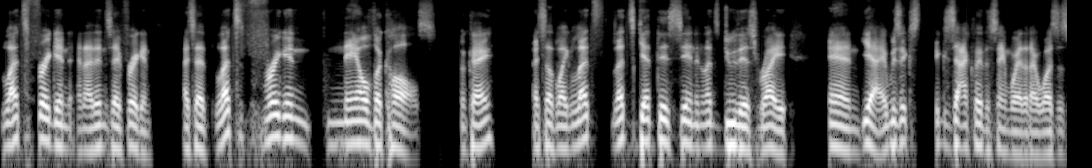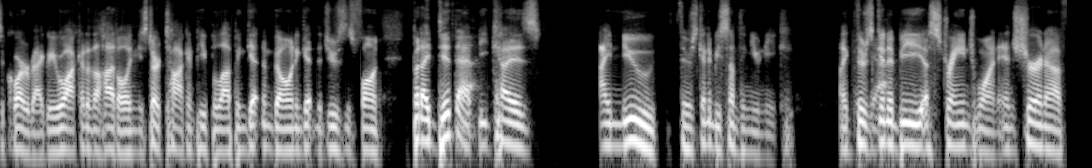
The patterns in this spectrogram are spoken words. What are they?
let's friggin', and I didn't say friggin'. I said, let's friggin' nail the calls. Okay. I said, like, let's, let's get this in and let's do this right. And yeah, it was ex- exactly the same way that I was as a quarterback. You walk into the huddle and you start talking people up and getting them going and getting the juices flowing. But I did that yeah. because I knew there's going to be something unique. Like there's yeah. going to be a strange one. And sure enough,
